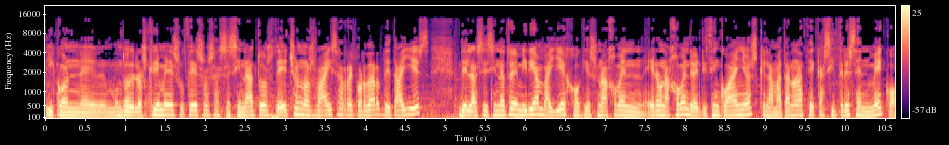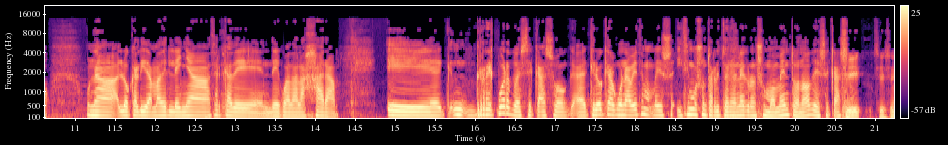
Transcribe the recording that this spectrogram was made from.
y con el mundo de los crímenes, sucesos, asesinatos. De hecho, nos vais a recordar detalles del asesinato de Miriam Vallejo, que es una joven, era una joven de 25 años que la mataron hace casi tres en Meco, una localidad madrileña cerca de, de Guadalajara. Eh, recuerdo ese caso. Eh, creo que alguna vez hicimos un territorio negro en su momento, ¿no? De ese caso. Sí, sí, sí.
